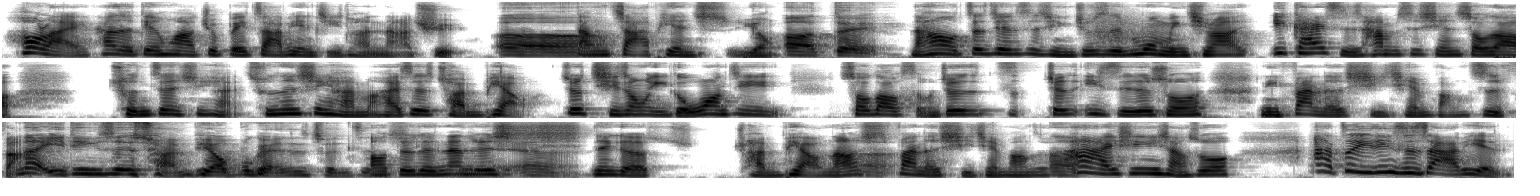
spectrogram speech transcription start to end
后来他的电话就被诈骗集团拿去呃当诈骗使用。呃，对。然后这件事情就是莫名其妙，一开始他们是先收到纯正信函，纯正信函吗？还是传票？就其中一个忘记收到什么，就是就是意思是说你犯了洗钱防治法。那一定是传票，不可能是存证。哦，对对，那就是那个传票，然后犯了洗钱防治法。他还心里想说啊，这一定是诈骗。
